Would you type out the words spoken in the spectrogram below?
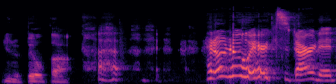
you know build that? I don't know where it started.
